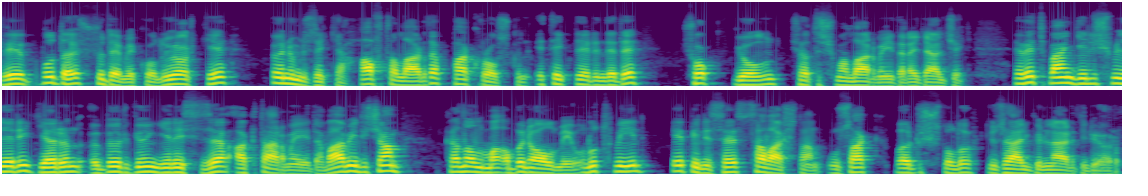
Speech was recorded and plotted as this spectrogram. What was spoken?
ve bu da şu demek oluyor ki önümüzdeki haftalarda Pakrovsk'un eteklerinde de çok yoğun çatışmalar meydana gelecek. Evet ben gelişmeleri yarın öbür gün yine size aktarmaya devam edeceğim. Kanalıma abone olmayı unutmayın. Hepinize savaştan uzak, barış dolu güzel günler diliyorum.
